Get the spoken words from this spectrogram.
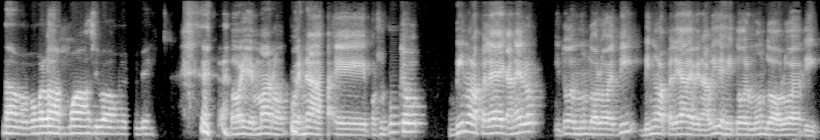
No, me pongo las almohadas así para bien. Oye, hermano, pues nada, eh, por supuesto, vino la pelea de Canelo y todo el mundo habló de ti. Vino la pelea de Benavides y todo el mundo habló de ti.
